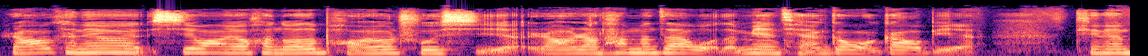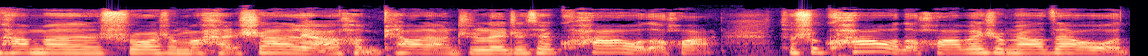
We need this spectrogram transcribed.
然后肯定希望有很多的朋友出席，然后让他们在我的面前跟我告别，听听他们说什么很善良、很漂亮之类这些夸我的话。就是夸我的话，为什么要在我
